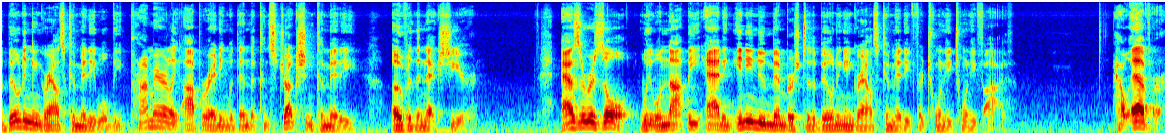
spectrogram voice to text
the Building and Grounds Committee will be primarily operating within the Construction Committee over the next year. As a result, we will not be adding any new members to the Building and Grounds Committee for 2025. However,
